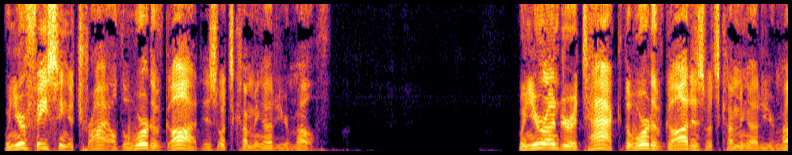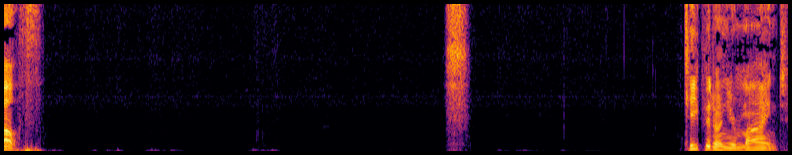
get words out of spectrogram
When you're facing a trial, the Word of God is what's coming out of your mouth. When you're under attack, the Word of God is what's coming out of your mouth. Keep it on your mind.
